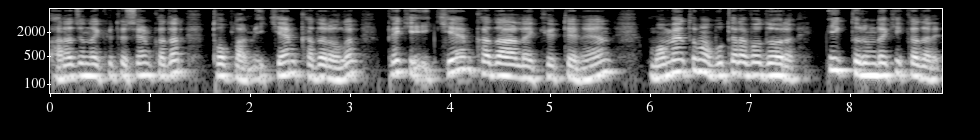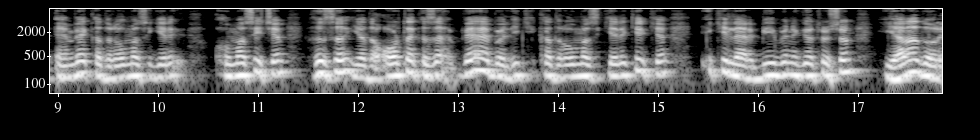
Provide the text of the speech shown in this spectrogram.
aracın da kütlesi m kadar toplam 2m kadar olur. Peki 2m kadarlık kütlenin momentumu bu tarafa doğru ilk durumdaki kadar mv kadar olması gere olması için hızı ya da ortak hızı v bölü 2 kadar olması gerekir ki ikiler birbirini götürsün yana doğru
